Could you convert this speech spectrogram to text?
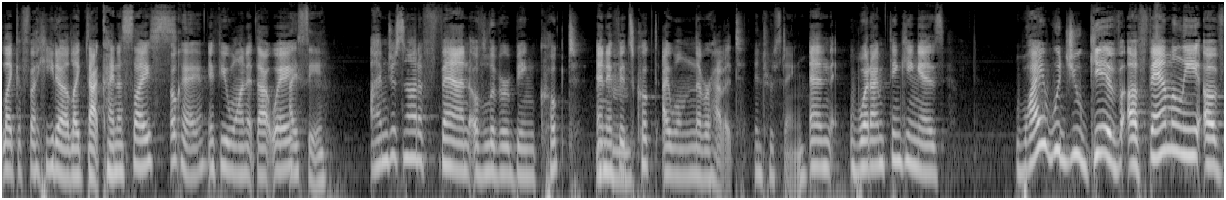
like a fajita like that kind of slice okay. if you want it that way I see. i'm just not a fan of liver being cooked and Mm-hmm. if it's cooked i will never have it Interesting. and what I'm thinking is, why would you give a family of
